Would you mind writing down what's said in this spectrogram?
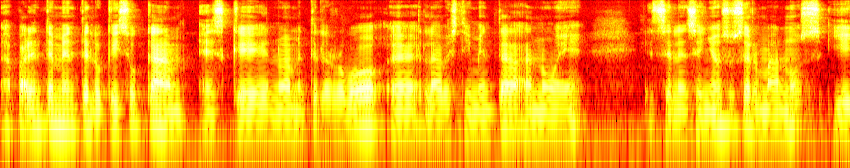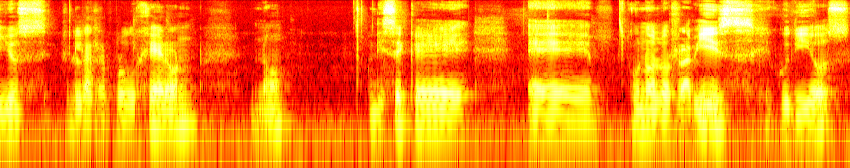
aparentemente lo que hizo Cam es que nuevamente le robó eh, la vestimenta a Noé, se la enseñó a sus hermanos y ellos la reprodujeron, ¿no? Dice que eh, uno de los rabís judíos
